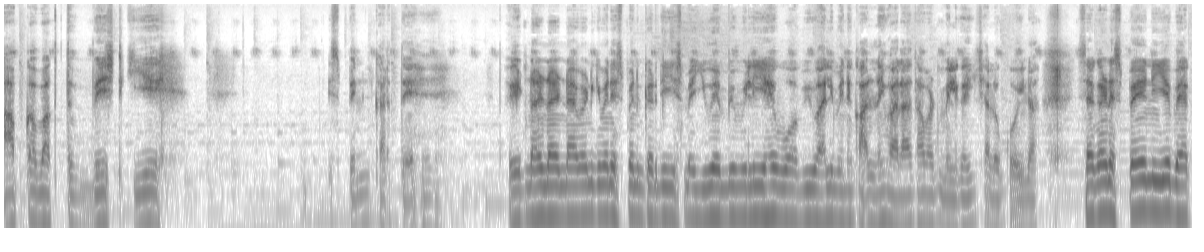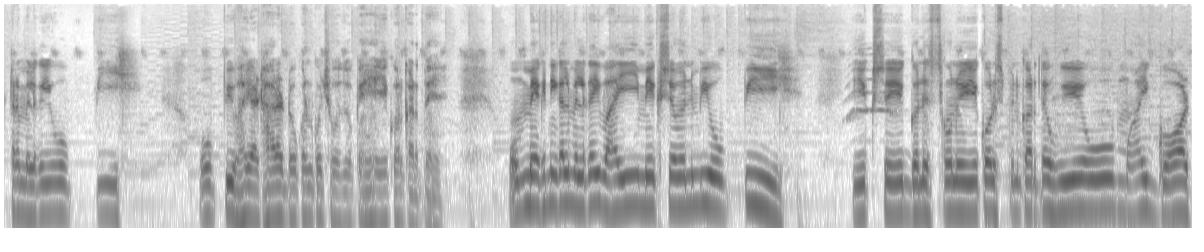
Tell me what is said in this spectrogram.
आपका वक्त वेस्ट किए स्पिन करते हैं। एट नाइन नाइन डायमंड की मैंने स्पिन कर दी इसमें यू एम मिली है, वो अभी वाली मैंने निकालने ही वाला था बट मिल गई, चलो कोई ना। सेकंड स्पिन ये बैक्टर मिल गई ओ पी ओ पी भाई, अठारह टोकन को छोड़ चुके हैं, एक और करते हैं। वो मैकेनिकल मिल गई भाई मेक सेवन भी ओ पी एक से एक गणेश को एक और स्पिन करते हुए ओ माई गॉड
